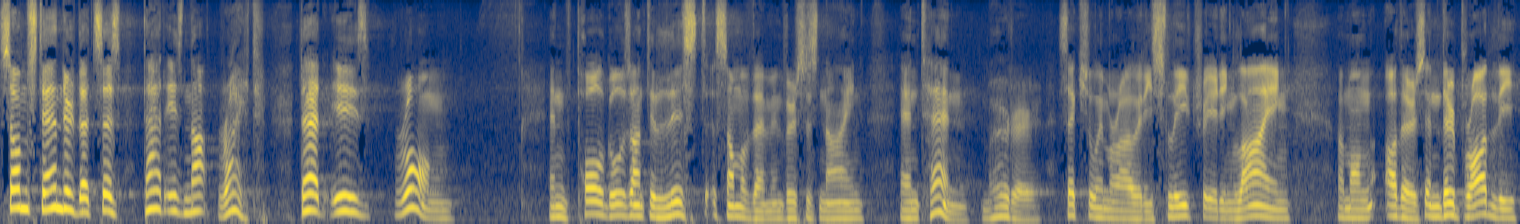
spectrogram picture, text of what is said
Some standard that says that is not right, that is wrong. And Paul goes on to list some of them in verses 9 and 10 murder, sexual immorality, slave trading, lying, among others. And they're broadly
